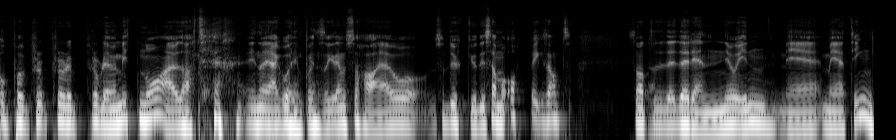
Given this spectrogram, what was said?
Og pro pro pro- problemet mitt nå er jo da at når jeg går inn på Instagram, så, har jeg jo, så dukker jo de samme opp. ikke sant? Så at det, det renner jo inn med, med ting.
